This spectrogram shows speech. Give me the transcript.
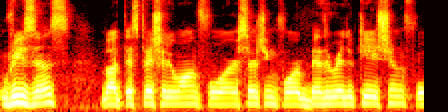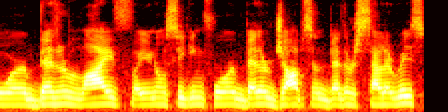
reasons but especially one for searching for better education for better life uh, you know seeking for better jobs and better salaries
